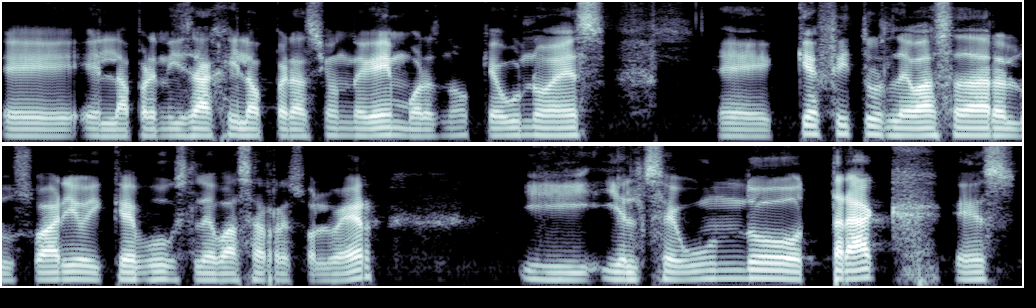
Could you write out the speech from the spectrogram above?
eh, el aprendizaje y la operación de GameWorks, ¿no? Que uno es eh, qué features le vas a dar al usuario y qué bugs le vas a resolver. Y, el segundo track es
